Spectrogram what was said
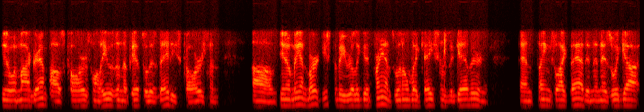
you know, in my grandpa's cars while he was in the pits with his daddy's cars, and um, you know, me and Burt used to be really good friends. Went on vacations together and and things like that. And then as we got,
